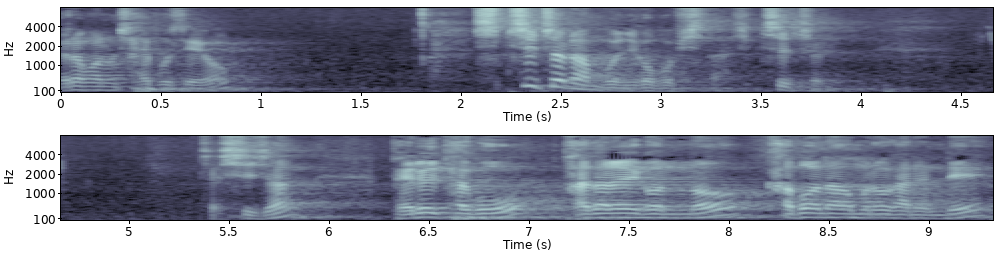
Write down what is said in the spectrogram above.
여러분 잘 보세요. 17절을 한번 읽어봅시다. 17절. 자, 시작. 배를 타고 바다를 건너 가버나움으로 가는데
